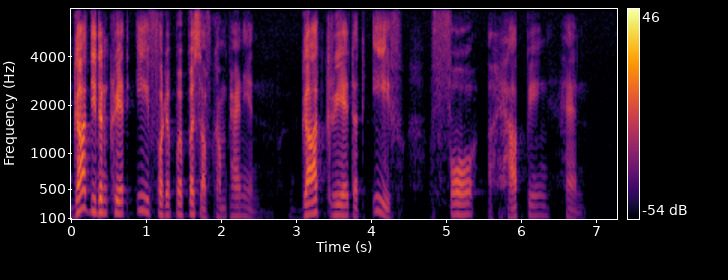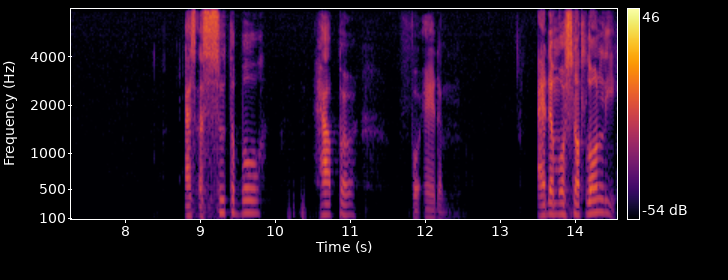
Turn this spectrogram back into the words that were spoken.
God didn't create Eve for the purpose of companion. God created Eve for a helping hand as a suitable helper for Adam. Adam was not lonely.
